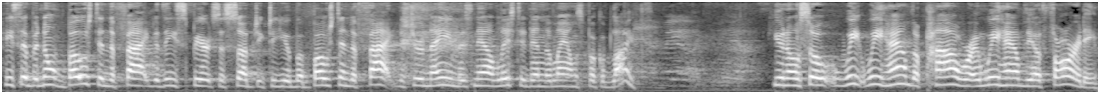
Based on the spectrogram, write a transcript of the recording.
He said, but don't boast in the fact that these spirits are subject to you, but boast in the fact that your name is now listed in the Lamb's Book of Life. You know, so we, we have the power and we have the authority.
